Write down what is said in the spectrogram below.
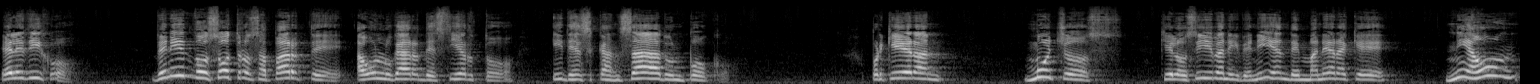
Él le dijo, venid vosotros aparte a un lugar desierto y descansad un poco, porque eran muchos que los iban y venían de manera que ni aún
